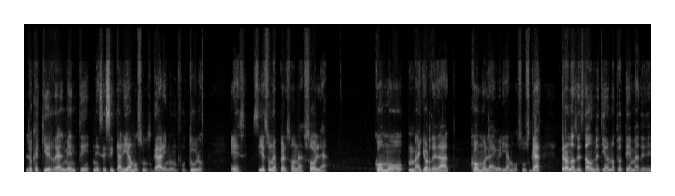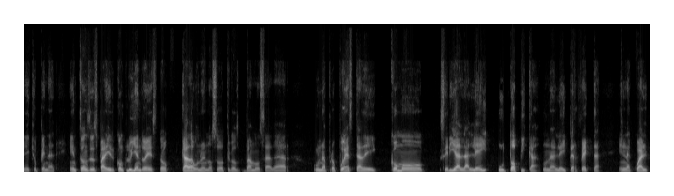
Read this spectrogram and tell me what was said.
lo que aquí realmente necesitaríamos juzgar en un futuro es si es una persona sola, como mayor de edad cómo la deberíamos juzgar. Pero nos estamos metiendo en otro tema de derecho penal. Entonces, para ir concluyendo esto, cada uno de nosotros vamos a dar una propuesta de cómo sería la ley utópica, una ley perfecta en la cual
